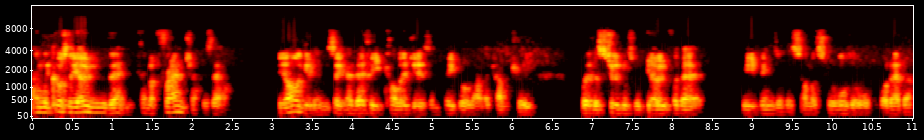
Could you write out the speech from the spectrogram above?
and of course, the OU then kind of franchised out the argument. So you had FE colleges and people around the country where the students would go for their evenings or their summer schools or whatever.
